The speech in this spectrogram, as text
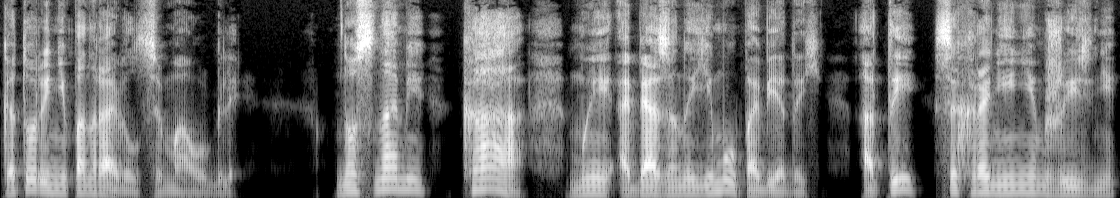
который не понравился Маугли. — Но с нами Ка, мы обязаны ему победой, а ты — сохранением жизни.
